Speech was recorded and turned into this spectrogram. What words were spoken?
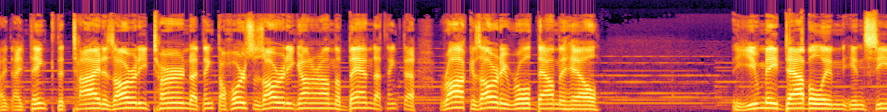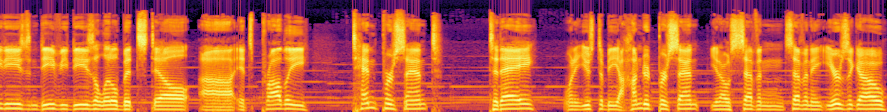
I, I, think the tide has already turned. I think the horse has already gone around the bend. I think the rock has already rolled down the hill. You may dabble in, in CDs and DVDs a little bit still. Uh, it's probably 10% today when it used to be 100%, you know, seven, seven, eight years ago.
